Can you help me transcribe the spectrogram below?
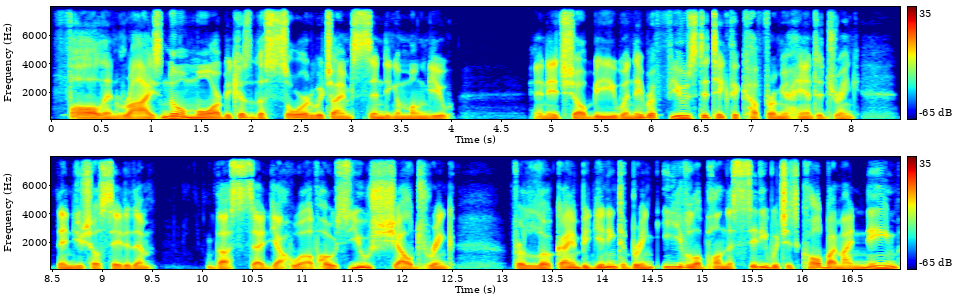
Fall and rise no more because of the sword which I am sending among you. And it shall be when they refuse to take the cup from your hand to drink, then you shall say to them, Thus said Yahuwah of hosts, You shall drink. For look, I am beginning to bring evil upon the city which is called by my name.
